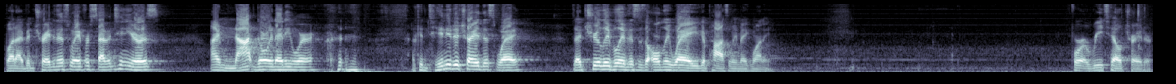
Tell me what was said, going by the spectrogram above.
but I've been trading this way for 17 years. I'm not going anywhere. I continue to trade this way. I truly believe this is the only way you could possibly make money. For a retail trader.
